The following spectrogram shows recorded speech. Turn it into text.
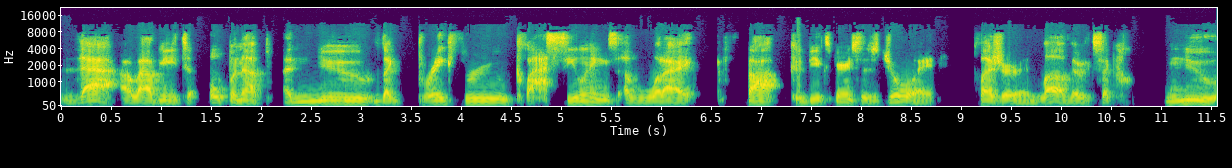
that allowed me to open up a new, like, breakthrough glass ceilings of what I thought could be experienced as joy, pleasure, and love. There was like new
